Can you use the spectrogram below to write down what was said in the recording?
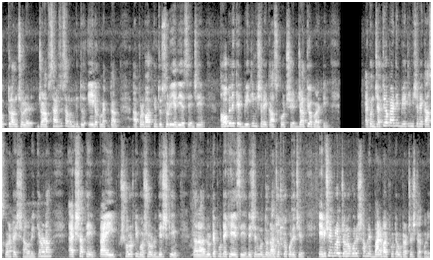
উত্তরাঞ্চলের জনাব সার্জুস আলম কিন্তু এইরকম একটা প্রভাব কিন্তু ছড়িয়ে দিয়েছে যে আওয়ামী লীগের বি টিম হিসেবে কাজ করছে জাতীয় পার্টি। এখন জাতীয় পার্টি বি হিসেবে কাজ করাটাই স্বাভাবিক। কেননা, একসাথে প্রায় ষোলোটি বছর দেশকে তারা লুটে পুটে খেয়েছে, দেশের মধ্যে রাজত্ব করেছে। এই বিষয়গুলো জনগণের সামনে বারবার ফুটে ওঠার চেষ্টা করে।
